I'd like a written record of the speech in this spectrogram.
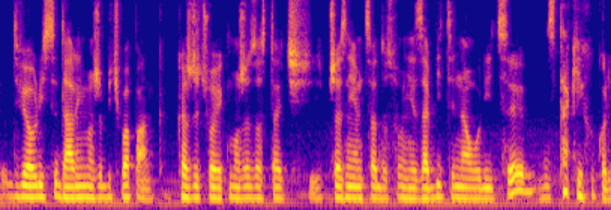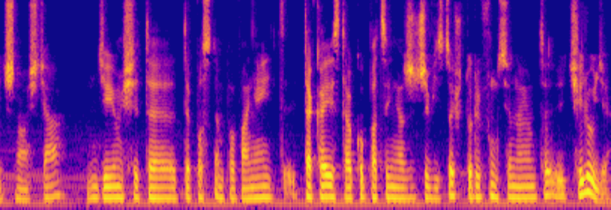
dwie ulicy dalej może być łapanka. Każdy człowiek może zostać przez Niemca dosłownie zabity na ulicy. Z takich okolicznościach dzieją się te, te postępowania i taka jest ta okupacyjna rzeczywistość, w której funkcjonują te, ci ludzie.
